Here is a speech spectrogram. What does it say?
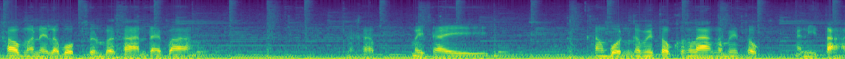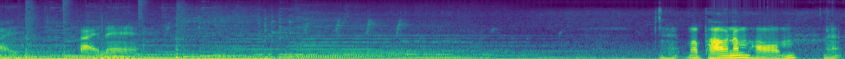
เข้ามาในระบบชนประทานได้บ้างนะครับ ไม่ใช่ข้างบนก็ไม่ตกข้างล่างก็ไม่ตกอันนี้ตายตายแน่มะพร้าวน้ำหอมนะ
